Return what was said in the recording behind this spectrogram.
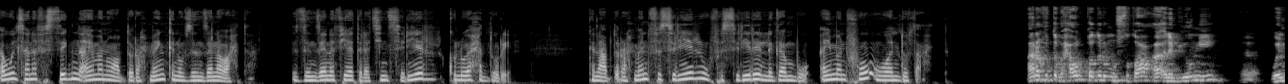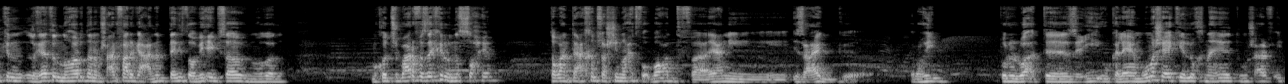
أول سنة في السجن أيمن وعبد الرحمن كانوا في زنزانة واحدة. الزنزانة فيها 30 سرير كل واحد دورين. كان عبد الرحمن في سرير وفي السرير اللي جنبه أيمن فوق ووالده تحت. أنا كنت بحاول قدر المستطاع أقلب يومي آه، ويمكن لغاية النهارده أنا مش عارف أرجع أنام تاني طبيعي بسبب الموضوع ده. ما كنتش بعرف أذاكر والناس صاحيه طبعا أنت قاعد 25 واحد فوق بعض فيعني إزعاج رهيب. طول الوقت زعيق وكلام ومشاكل وخناقات ومش عارف إيه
